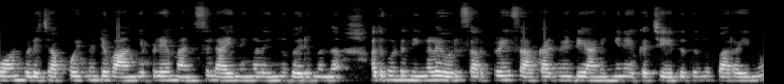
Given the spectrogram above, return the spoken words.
ഫോൺ വിളിച്ച് അപ്പോയിന്റ്മെന്റ് വാങ്ങിയപ്പോഴേ മനസ്സിലായി നിങ്ങൾ ഇന്ന് വരുമെന്ന്. അതുകൊണ്ട് നിങ്ങളെ ഒരു സർപ്രൈസ് ആക്കാൻ വേണ്ടിയാണ് ഇങ്ങനെയൊക്കെ ചെയ്തതെന്ന് പറയുന്നു.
